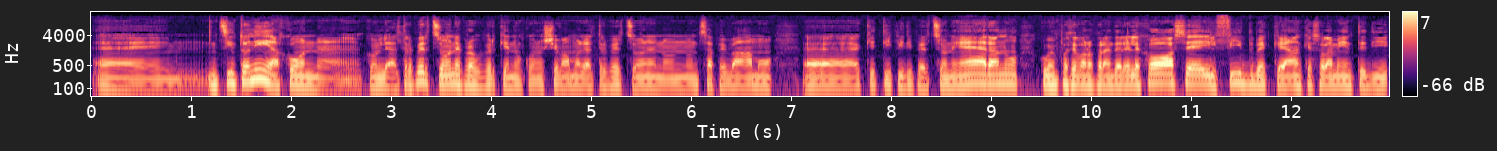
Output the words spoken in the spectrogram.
eh, in sintonia con, eh, con, le altre persone proprio perché non conoscevamo le altre persone, non, non sapevamo eh, che tipi di persone erano, come potevano prendere le cose, il feedback anche solamente di,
